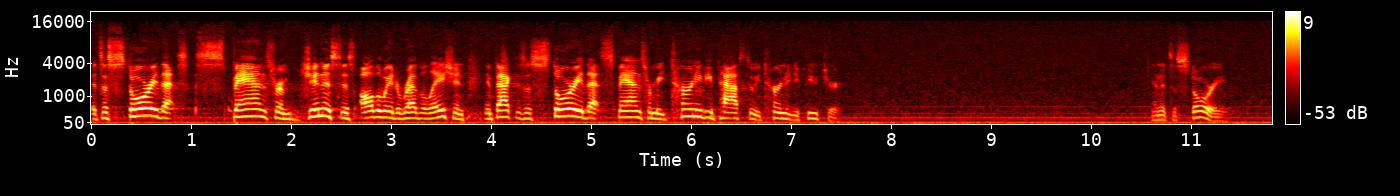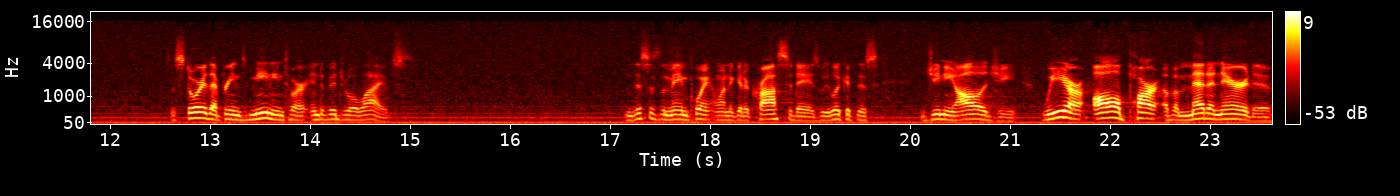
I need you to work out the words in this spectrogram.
It's a story that spans from Genesis all the way to Revelation. In fact, it's a story that spans from eternity past to eternity future. And it's a story. It's a story that brings meaning to our individual lives. And this is the main point I want to get across today as we look at this genealogy. We are all part of a meta narrative,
